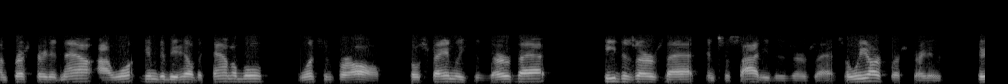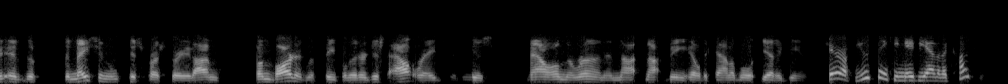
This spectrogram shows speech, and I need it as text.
I'm frustrated now. I want him to be held accountable once and for all. Those families deserve that. He deserves that, and society deserves that. So we are frustrated. The, the, nation is frustrated. I'm bombarded with people that are just outraged that he is now on the run and not not being held accountable yet again. Sheriff, you think he may be out of the country?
